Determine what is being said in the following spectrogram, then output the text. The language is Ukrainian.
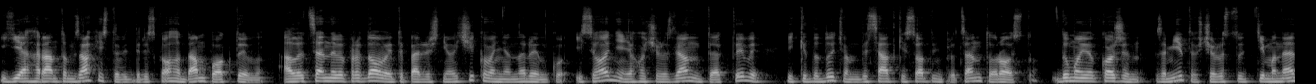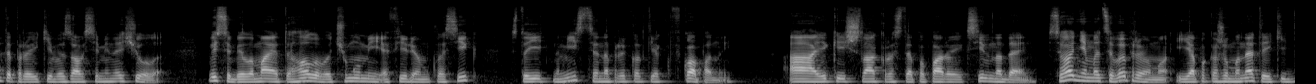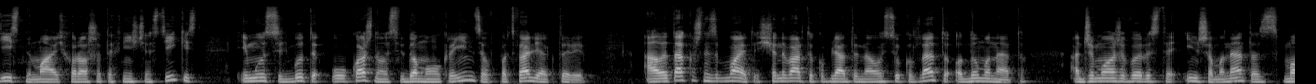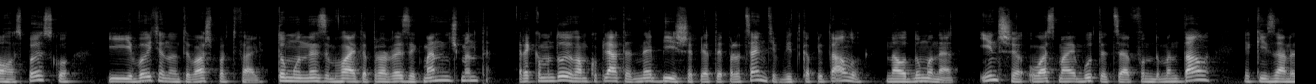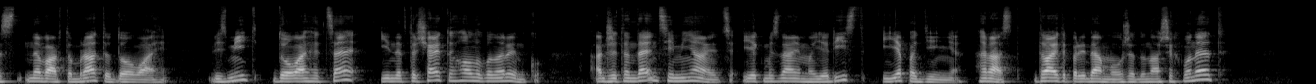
є гарантом захисту від різкого дампу активу. Але це не виправдовує теперішні очікування на ринку. І сьогодні я хочу розглянути активи, які дадуть вам десятки сотень проценту росту. Думаю, кожен замітив, що ростуть ті монети, про які ви зовсім і не чули. Ви собі ламаєте голову, чому мій Ethereum Classic стоїть на місці, наприклад, як вкопаний. А якийсь шлак росте по пару іксів на день. Сьогодні ми це виправимо, і я покажу монети, які дійсно мають хорошу технічну стійкість і мусить бути у кожного свідомого українця в портфелі активів. Але також не забувайте, що не варто купляти на цю котлету одну монету, адже може вирости інша монета з мого списку і витягнути ваш портфель. Тому не забувайте про ризик менеджмент. Рекомендую вам купляти не більше 5% від капіталу на одну монету. Інше у вас має бути це фундаментал, який зараз не варто брати до уваги. Візьміть до уваги це і не втрачайте голову на ринку. Адже тенденції міняються, і як ми знаємо, є ріст і є падіння. Гаразд, давайте перейдемо вже до наших монет.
